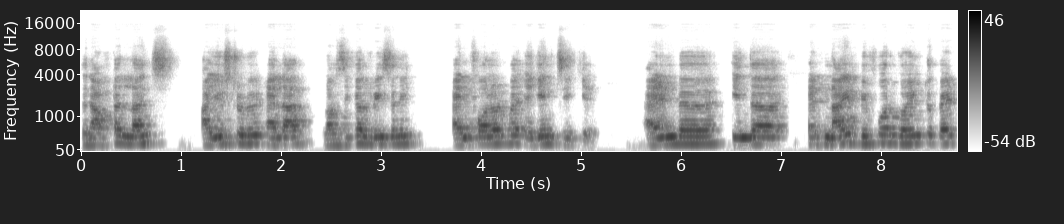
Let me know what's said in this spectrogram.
Then after lunch, I used to do LR, logical reasoning, and followed by again GK. And uh, in the at night before going to bed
